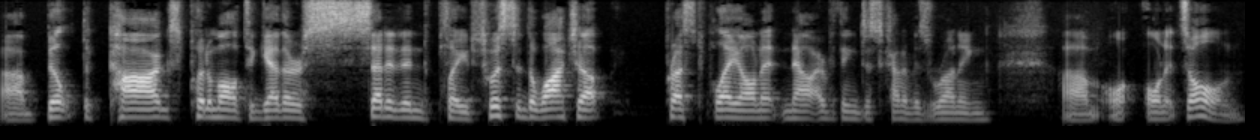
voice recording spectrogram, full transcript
uh, built the cogs, put them all together, set it into play, twisted the watch up, pressed play on it, and now everything just kind of is running um, on, its own.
